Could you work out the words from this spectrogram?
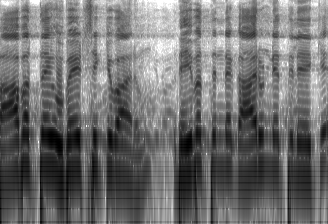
പാപത്തെ ഉപേക്ഷിക്കുവാനും ദൈവത്തിന്റെ കാരുണ്യത്തിലേക്ക്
